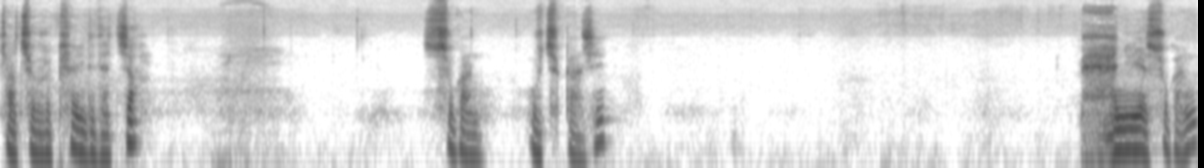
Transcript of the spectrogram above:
좌측으로 표현이 됐죠? 수관 우측까지 맨 위에 수관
